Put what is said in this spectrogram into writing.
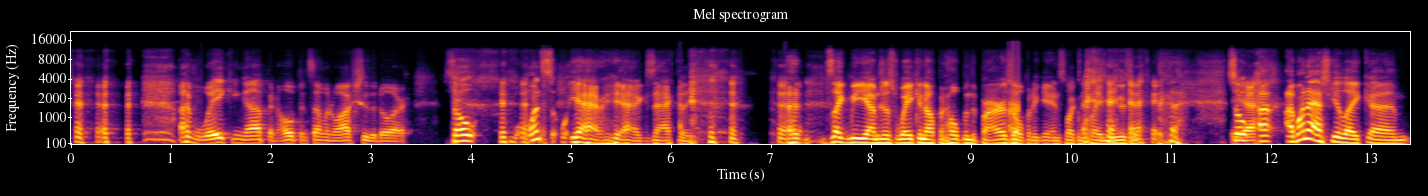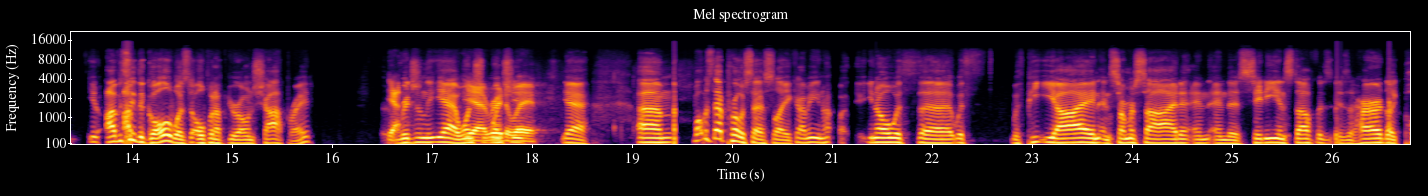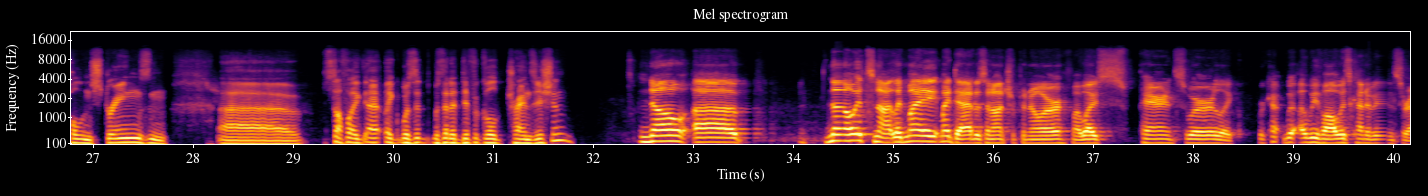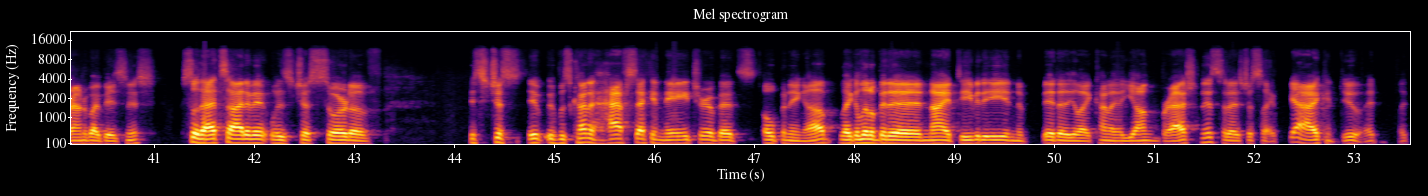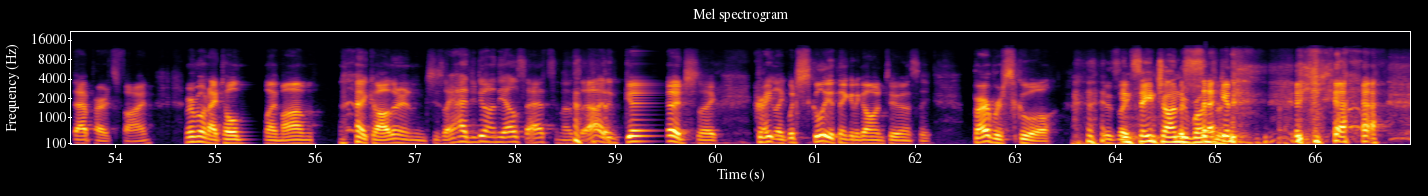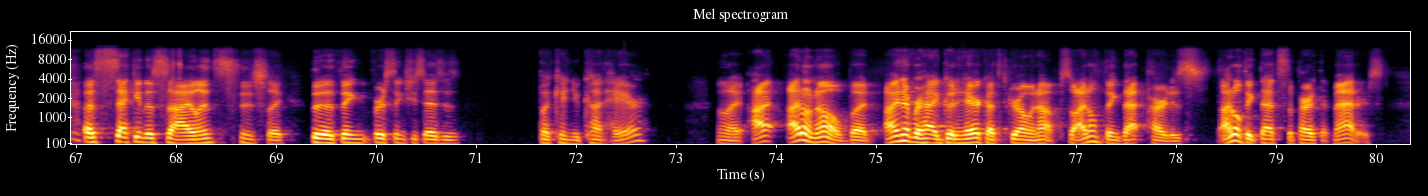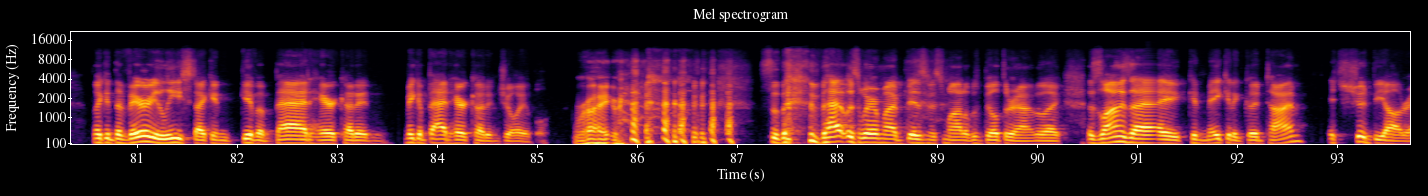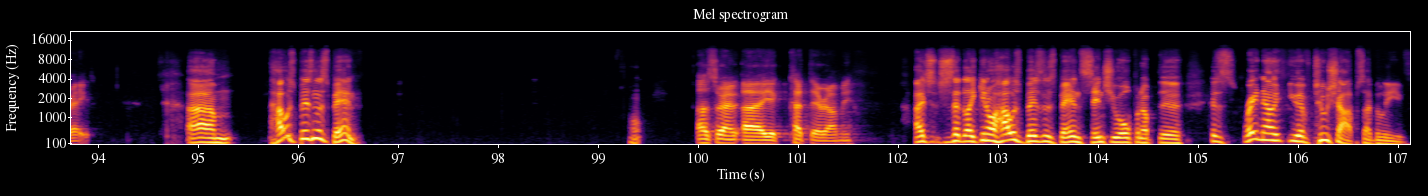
I'm waking up and hoping someone walks through the door. So once, yeah, yeah, exactly. it's like me. I'm just waking up and hoping the bar is open again so I can play music. so yeah. uh, I want to ask you, like, um, you know, obviously the goal was to open up your own shop, right? Yeah. Originally, yeah. Once, yeah, right once away. You, yeah. Um, what was that process like? I mean, you know, with uh, with with PEI and, and Summerside and and the city and stuff, is, is it hard like pulling strings and uh, stuff like that? Like, was it was it a difficult transition? No, uh, no, it's not. Like my my dad was an entrepreneur. My wife's parents were like we're we've always kind of been surrounded by business. So that side of it was just sort of it's just it, it was kind of half second nature about it's opening up like a little bit of naivety and a bit of like kind of young brashness that i was just like yeah i can do it like that part's fine remember when i told my mom i called her and she's like how'd you do on the lsats and i was like oh, i did good she's like great like which school are you thinking of going to and i was like barber school. It's like in St. John, New Brunswick. Second, yeah, a second of silence. It's like the thing. First thing she says is, "But can you cut hair?" I'm like, I I don't know, but I never had good haircuts growing up, so I don't think that part is. I don't think that's the part that matters. Like at the very least, I can give a bad haircut and make a bad haircut enjoyable. Right. so that, that was where my business model was built around. Like, as long as I can make it a good time, it should be all right. Um, how has business been? Oh, oh sorry, uh, you cut there on me. I just said, like, you know, how has business been since you open up the? Because right now you have two shops, I believe.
